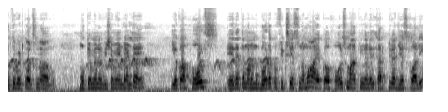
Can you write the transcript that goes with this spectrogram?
గుర్తుపెట్టుకోవాల్సిన ముఖ్యమైన విషయం ఏంటంటే ఈ యొక్క హోల్స్ ఏదైతే మనం గోడకు ఫిక్స్ చేస్తున్నామో ఆ యొక్క హోల్స్ మార్కింగ్ అనేది కరెక్ట్గా చేసుకోవాలి.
